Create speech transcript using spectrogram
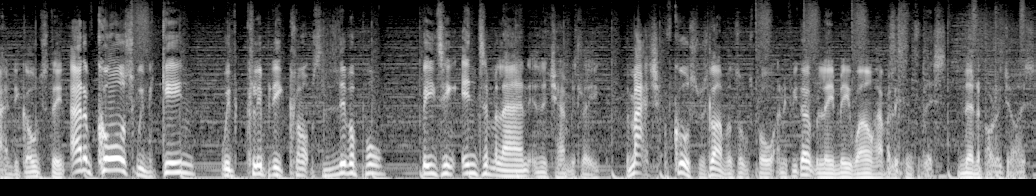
Andy Goldstein. And of course, we begin with Clippity Klopp's Liverpool beating Inter Milan in the Champions League. The match, of course, was live on Talksport, and if you don't believe me, well, have a listen to this and then apologise.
